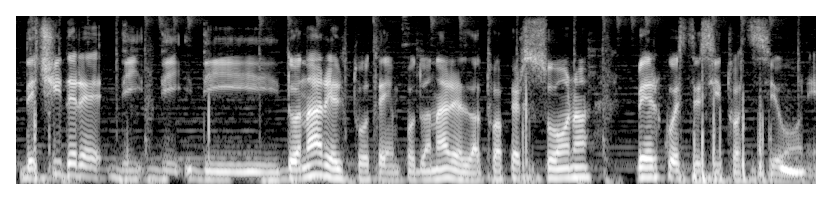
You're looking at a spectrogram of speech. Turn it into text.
decidere di, di, di, donare il tuo tempo, donare la tua persona per queste situazioni.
